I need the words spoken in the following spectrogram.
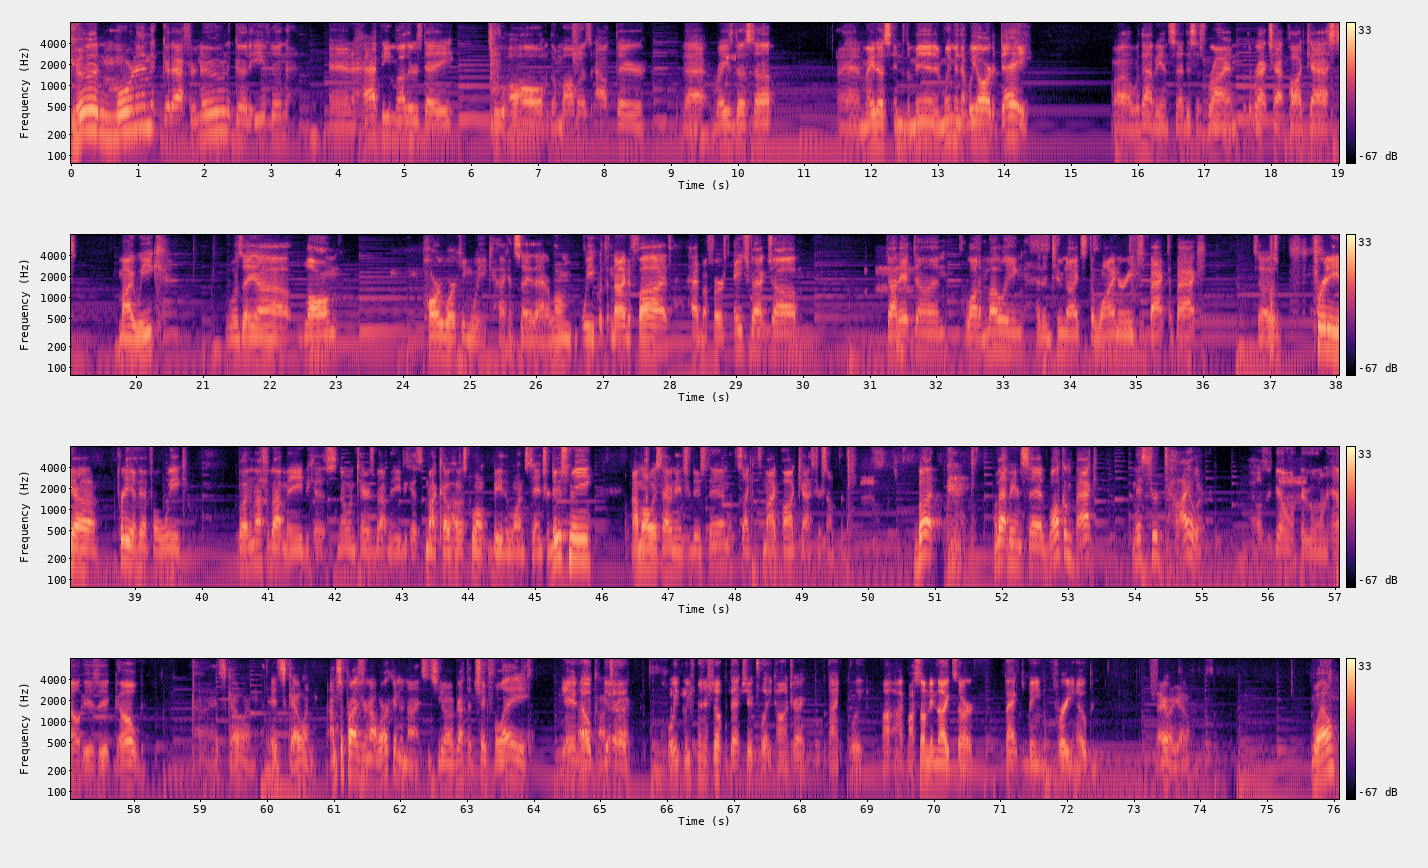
Good morning, good afternoon, good evening, and happy Mother's Day to all the mamas out there that raised us up and made us into the men and women that we are today. Uh, with that being said, this is Ryan with the Rack Chat podcast. My week was a uh, long, hard-working week. I can say that a long week with a nine to five. Had my first HVAC job, got it done. A lot of mowing, and then two nights at the winery, just back to back. So it was a pretty, uh, pretty eventful week. But enough about me because no one cares about me because my co-host won't be the ones to introduce me. I'm always having to introduce them. It's like it's my podcast or something. But with that being said, welcome back, Mr. Tyler. How's it going, everyone? How is it going? Ah, it's going. It's going. I'm surprised you're not working tonight since you all got the Chick Fil A Yeah, uh, no, contract. yeah, we, we finished up with that Chick fil A contract, thankfully. My, I, my Sunday nights are back to being free and open. There we go. Well,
